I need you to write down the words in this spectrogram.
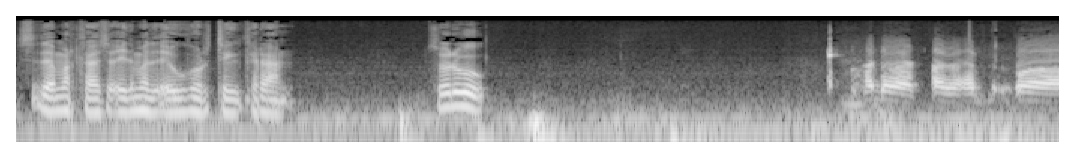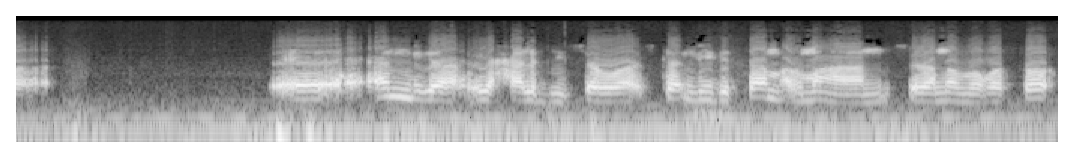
sida markaas ciidamada ay uga hortegi karaan. Soo dhawow waa amniga iyo xaaladiisa. Waa iska liidataa maalmahan sida noo muuqato.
